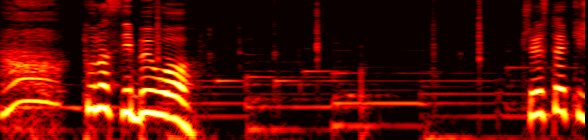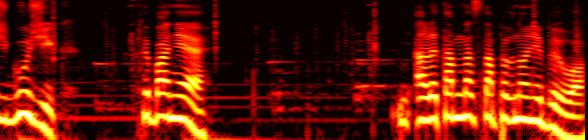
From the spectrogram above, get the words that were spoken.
Tu nas nie było. Czy jest to jakiś guzik? Chyba nie. Ale tam nas na pewno nie było.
